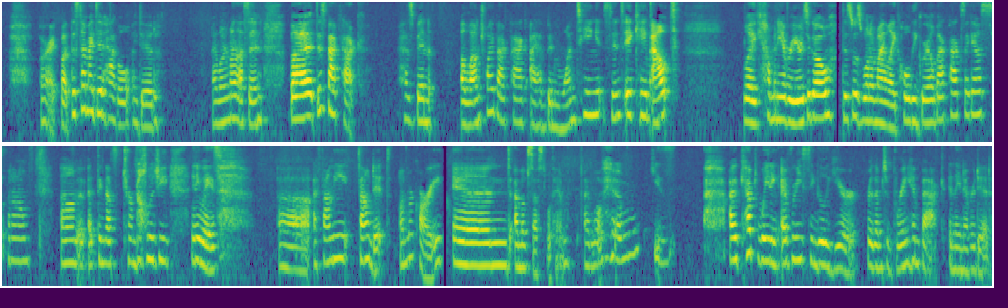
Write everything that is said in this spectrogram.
All right, but this time I did haggle. I did I learned my lesson. But this backpack has been a Loungefly backpack I have been wanting since it came out. Like how many ever years ago? This was one of my like holy grail backpacks, I guess. I don't know. Um, I think that's the terminology. Anyways, uh, I finally found it on Mercari and I'm obsessed with him. I love him. He's I kept waiting every single year for them to bring him back and they never did.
